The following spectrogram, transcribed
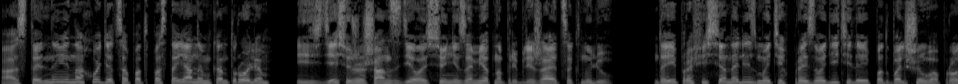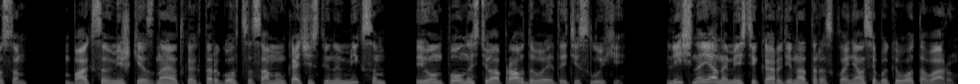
А остальные находятся под постоянным контролем, и здесь уже шанс сделать все незаметно приближается к нулю. Да и профессионализм этих производителей под большим вопросом. Бакса в мешке знают как торговца самым качественным миксом, и он полностью оправдывает эти слухи. Лично я на месте координатора склонялся бы к его товару.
